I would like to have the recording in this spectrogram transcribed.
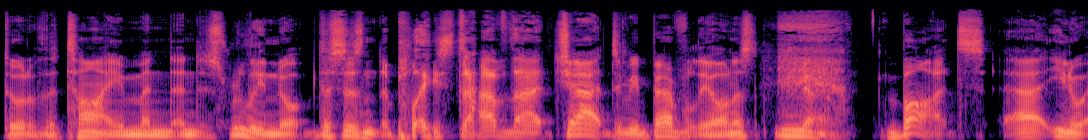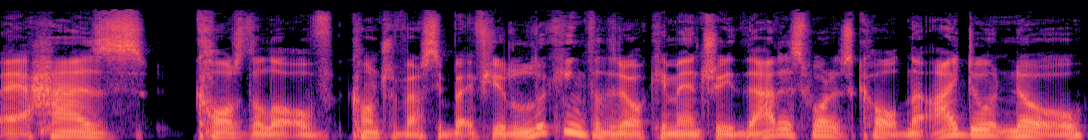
don't have the time, and, and it's really not. This isn't the place to have that chat, to be perfectly honest. No. But uh, you know, it has caused a lot of controversy. But if you're looking for the documentary, that is what it's called. Now, I don't know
